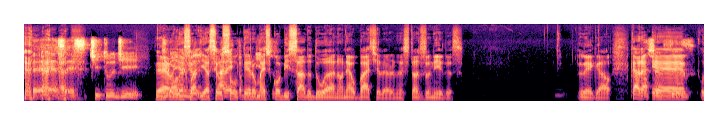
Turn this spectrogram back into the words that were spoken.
é, esse, esse, título de, é, de ia ser, ia ser o solteiro bonito. mais cobiçado do ano, né? O Bachelor nos Estados Unidos. Legal. Cara, é, o,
